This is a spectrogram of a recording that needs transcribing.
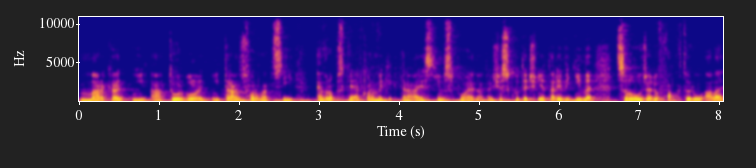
markantní a turbulentní transformací evropské ekonomiky, která je s tím spojena. Takže skutečně tady vidíme celou řadu faktorů, ale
